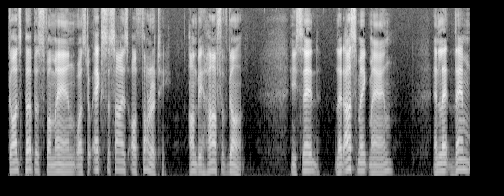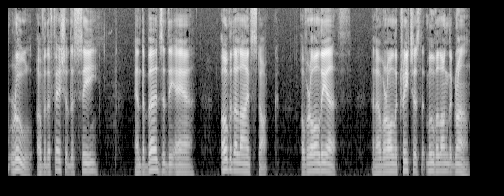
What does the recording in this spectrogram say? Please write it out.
God's purpose for man was to exercise authority on behalf of God. He said, Let us make man, and let them rule over the fish of the sea and the birds of the air, over the livestock, over all the earth, and over all the creatures that move along the ground.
